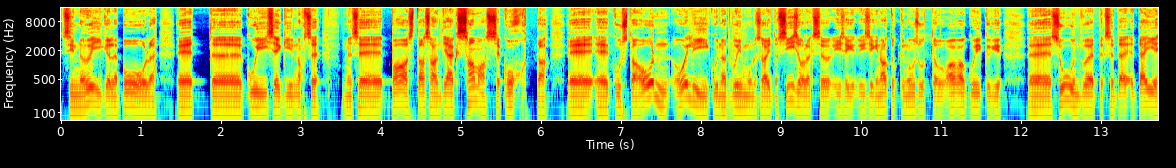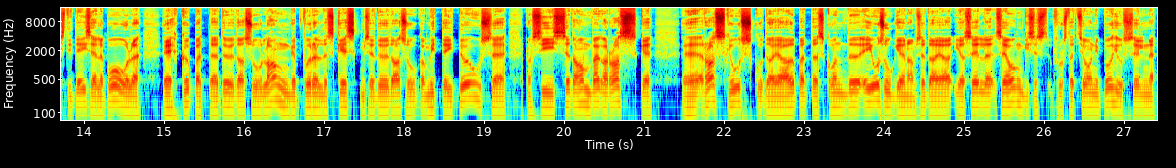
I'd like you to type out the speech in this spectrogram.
sinna õigele poole, et äh, kui isegi noh, see, see baastasand jääks samasse kohta, e, e, kus ta on, oli, kui nad võimule said, noh siis oleks see isegi, isegi natukene usutav, aga kui ikkagi suund võetakse täiesti teise teisele poole ehk õpetaja töötasu langeb võrreldes keskmise töötasuga, mitte ei tõuse, noh siis seda on väga raske, eh, raske uskuda ja õpetajaskond ei usugi enam seda ja, ja selle, see ongi see frustratsiooni põhjus, selline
